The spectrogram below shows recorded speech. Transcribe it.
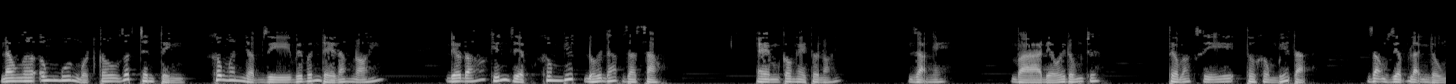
Nào ngờ ông buông một câu rất chân tình, không ăn nhập gì với vấn đề đang nói. Điều đó khiến Diệp không biết đối đáp ra sao. Em có nghe tôi nói? Dạ nghe. Và điều ấy đúng chứ? Thưa bác sĩ, tôi không biết ạ. Giọng Diệp lạnh lùng.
